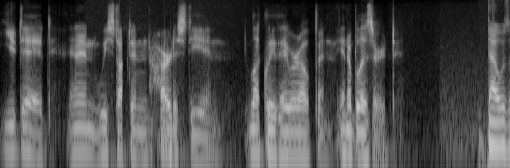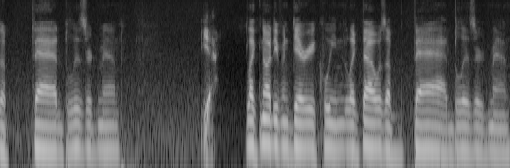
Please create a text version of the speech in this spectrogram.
you did, and we stopped in Hardisty, and luckily they were open in a blizzard. That was a bad blizzard, man. Yeah. Like not even Dairy Queen. Like that was a bad blizzard, man.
